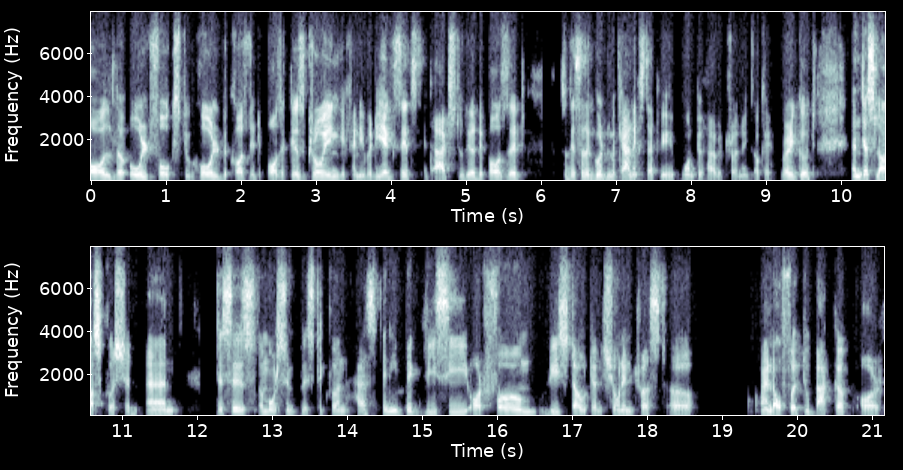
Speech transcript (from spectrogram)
all the old folks to hold because the deposit is growing. If anybody exits, it adds to their deposit. So this is a good mechanics that we want to have it running. Okay, very good. And just last question, and this is a more simplistic one. Has any big VC or firm reached out and shown interest uh, and offered to back up or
